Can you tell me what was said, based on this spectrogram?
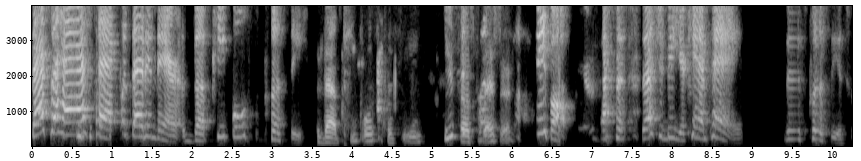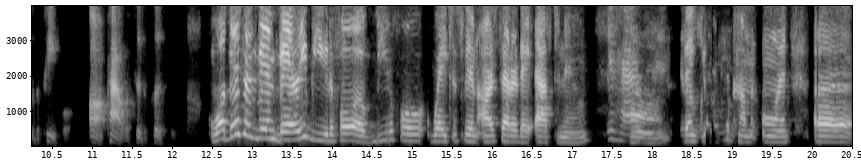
That's a hashtag. Put that in there. The people's pussy. The people's pussy. You so special. People. that should be your campaign. This pussy is for the people. All power to the pussy. Well, this has been very beautiful. A beautiful way to spend our Saturday afternoon. It has. Um, thank you for coming on. Uh,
